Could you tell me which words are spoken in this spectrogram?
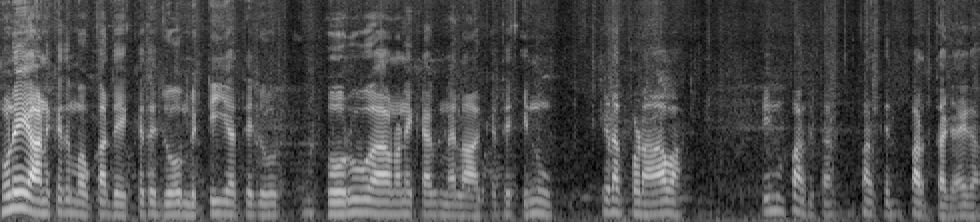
ਹੁਣੇ ਆਣ ਕੇ ਤੇ ਮੌਕਾ ਦੇਖ ਕੇ ਤੇ ਜੋ ਮਿੱਟੀ ਆ ਤੇ ਜੋ ਬੋਰੂ ਆ, ਉਹਨਾਂ ਨੇ ਕਿਹਾ ਵੀ ਮੈਂ ਲਾ ਕੇ ਤੇ ਇਹਨੂੰ ਜਿਹੜਾ ਪੜਾਅ ਆ, ਇਹਨੂੰ ਭਰ ਦਿੱਤਾ, ਭਰ ਕੇ, ਭਰ ਦਿੱਤਾ ਜਾਏਗਾ।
